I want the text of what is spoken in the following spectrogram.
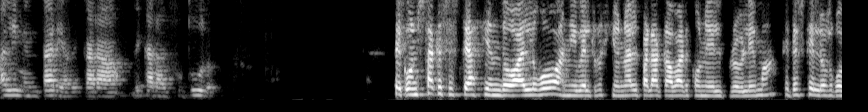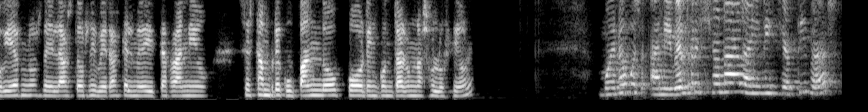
alimentaria de cara, de cara al futuro. ¿Te consta que se esté haciendo algo a nivel regional para acabar con el problema? ¿Crees que los gobiernos de las dos riberas del Mediterráneo se están preocupando por encontrar una solución? Bueno, pues a nivel regional hay iniciativas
